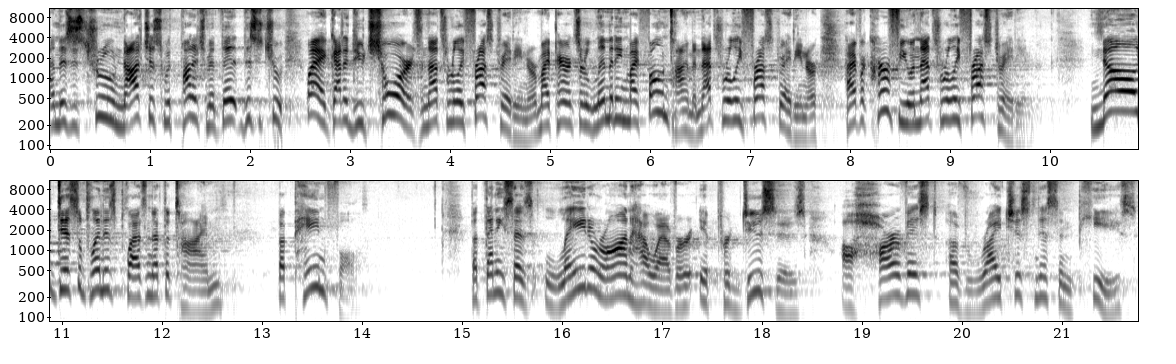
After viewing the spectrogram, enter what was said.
And this is true not just with punishment. This is true. Well, I got to do chores, and that's really frustrating. Or my parents are limiting my phone time, and that's really frustrating. Or I have a curfew, and that's really frustrating. No discipline is pleasant at the time, but painful. But then he says, later on, however, it produces a harvest of righteousness and peace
